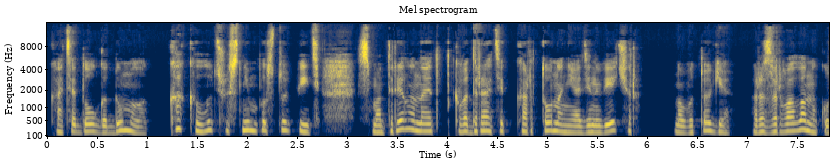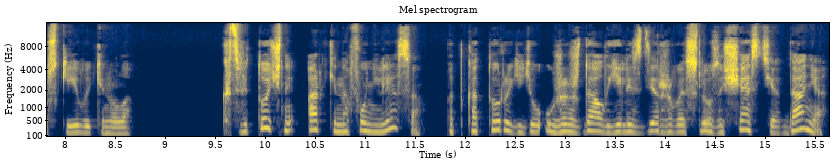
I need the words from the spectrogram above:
Катя долго думала, как лучше с ним поступить? Смотрела на этот квадратик картона не один вечер, но в итоге разорвала на куски и выкинула. К цветочной арке на фоне леса, под которой ее уже ждал, еле сдерживая слезы счастья, Даня,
